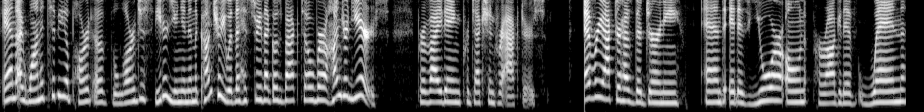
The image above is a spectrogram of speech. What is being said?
And I wanted to be a part of the largest theater union in the country with a history that goes back to over 100 years, providing protection for actors. Every actor has their journey, and it is your own prerogative when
